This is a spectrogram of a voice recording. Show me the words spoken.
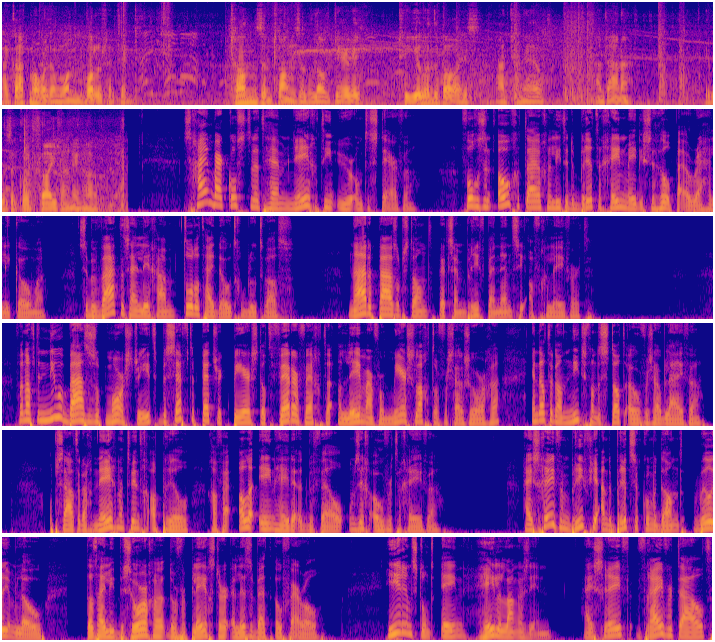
I got more than one bullet, I think. Tons and tons of love, dearie, to you and the boys, and to Nell and Anna. It was a good fight anyhow. Schijnbaar kostte het hem 19 uur om te sterven. Volgens een ooggetuige lieten de Britten geen medische hulp bij O'Reilly komen. Ze bewaakten zijn lichaam totdat hij doodgebloed was. Na de paasopstand werd zijn brief bij Nancy afgeleverd. Vanaf de nieuwe basis op Moore Street besefte Patrick Pierce dat verder vechten alleen maar voor meer slachtoffers zou zorgen en dat er dan niets van de stad over zou blijven. Op zaterdag 29 april gaf hij alle eenheden het bevel om zich over te geven. Hij schreef een briefje aan de Britse commandant William Lowe, dat hij liet bezorgen door verpleegster Elizabeth O'Farrell. Hierin stond één hele lange zin. Hij schreef, vrij vertaald:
